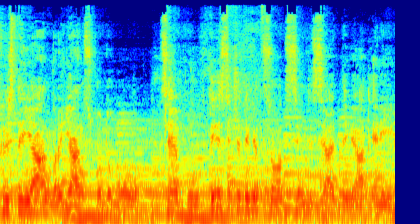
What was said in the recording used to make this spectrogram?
християн в радянську добу. Це був 1979 рік.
